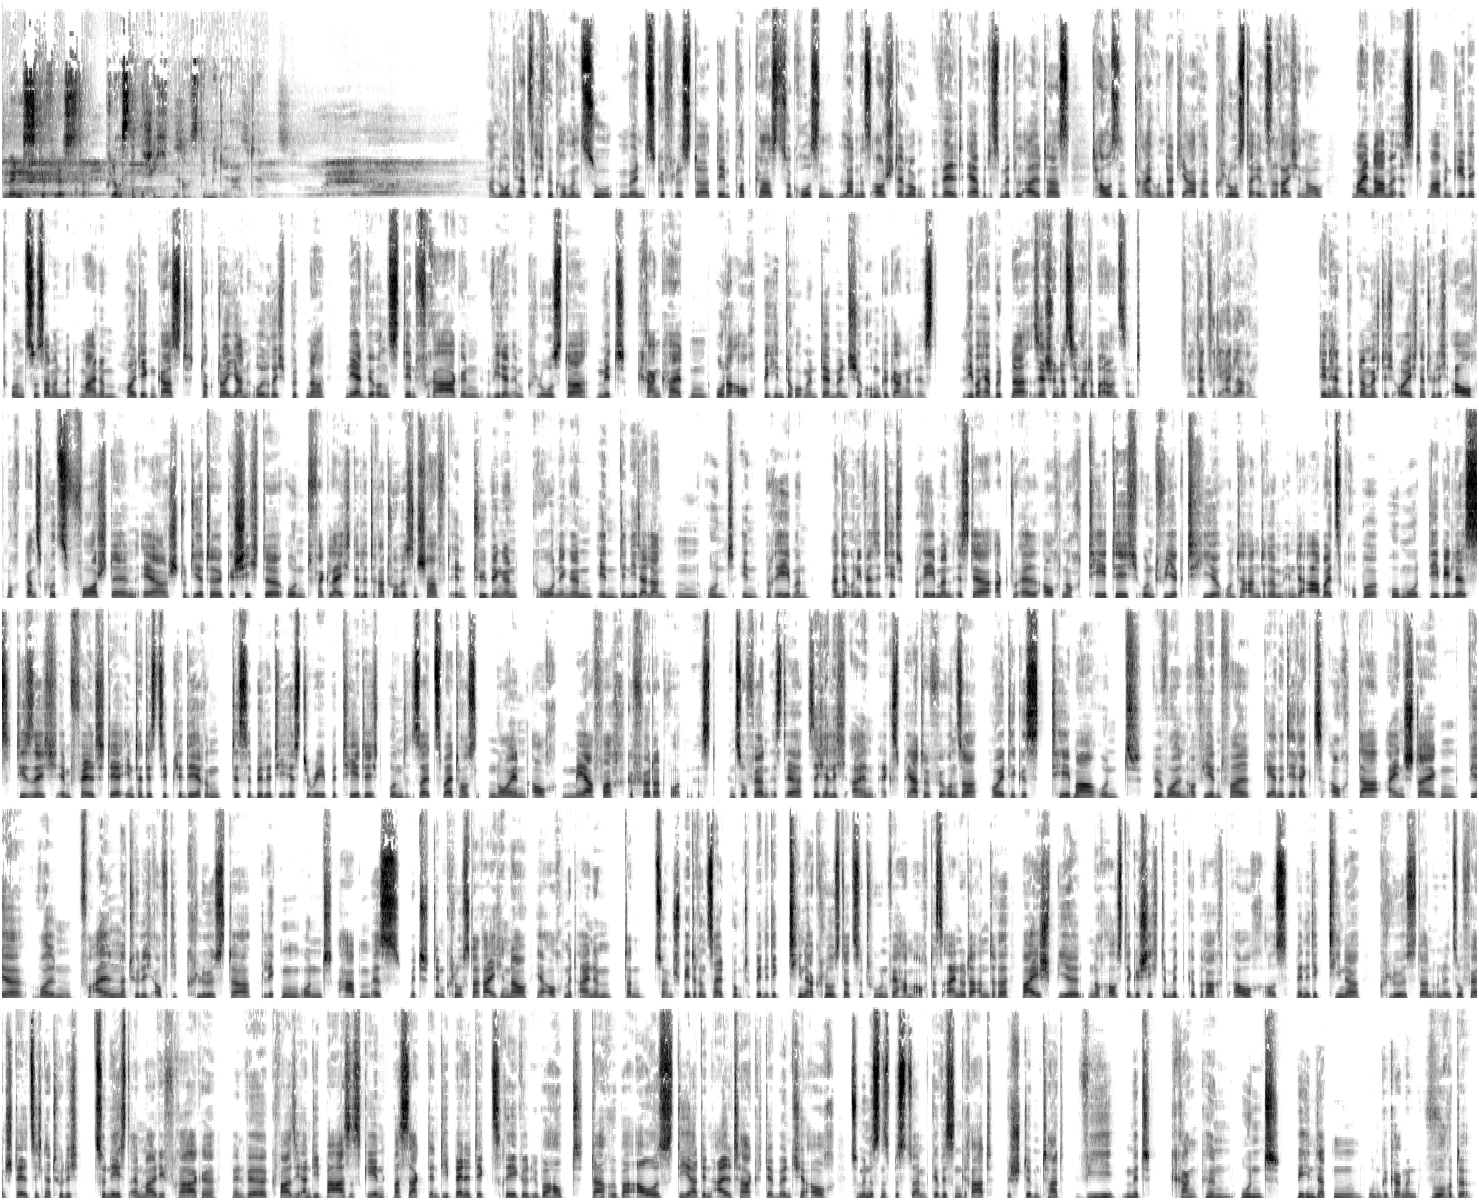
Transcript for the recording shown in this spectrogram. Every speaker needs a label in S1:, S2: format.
S1: Mönchsgeflüster.
S2: Klostergeschichten aus dem Mittelalter.
S3: Hallo und herzlich willkommen zu Mönchsgeflüster, dem Podcast zur großen Landesausstellung Welterbe des Mittelalters 1300 Jahre Klosterinsel Reichenau. Mein Name ist Marvin Gedig und zusammen mit meinem heutigen Gast, Dr. Jan Ulrich Büttner, nähern wir uns den Fragen, wie denn im Kloster mit Krankheiten oder auch Behinderungen der Mönche umgegangen ist. Lieber Herr Büttner, sehr schön, dass Sie heute bei uns sind.
S4: Vielen Dank für die Einladung.
S3: Den Herrn Büttner möchte ich euch natürlich auch noch ganz kurz vorstellen. Er studierte Geschichte und vergleichende Literaturwissenschaft in Tübingen, Groningen, in den Niederlanden und in Bremen. An der Universität Bremen ist er aktuell auch noch tätig und wirkt hier unter anderem in der Arbeitsgruppe Homo debilis, die sich im Feld der interdisziplinären Disability History betätigt und seit 2009 auch mehrfach gefördert worden ist. Insofern ist er sicherlich ein Experte für unser heutiges Thema und wir wollen auf jeden Fall gerne direkt auch da einsteigen. Wir wollen vor allem natürlich auf die Klöster blicken und haben es mit dem Kloster Reichenau ja auch mit einem dann zu einem späteren Zeitpunkt Benediktinerkloster zu tun. Wir haben auch das ein oder andere Beispiel noch aus der Geschichte mitgebracht, auch aus Benediktiner Klöstern und insofern stellt sich natürlich zunächst einmal die Frage, wenn wir quasi an die Basis gehen, was sagt denn die Benediktsregel überhaupt darüber aus, die ja den Alltag der Mönche auch zumindest bis zu einem gewissen Grad bestimmt hat, wie mit Kranken und Behinderten umgegangen wurde.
